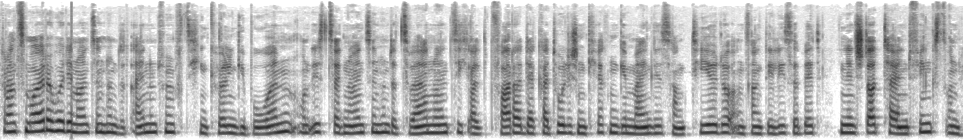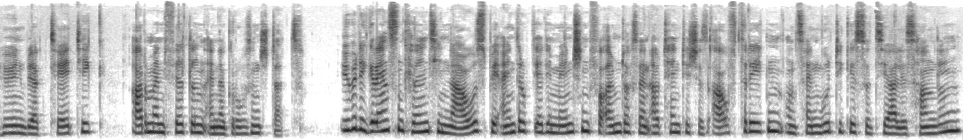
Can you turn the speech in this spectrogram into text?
Franz Meurer wurde 1951 in Köln geboren und ist seit 1992 als Pfarrer der katholischen Kirchengemeinde St. Theodor und St. Elisabeth in den Stadtteilen Pfingst und Höhenberg tätig, armen Vierteln einer großen Stadt. Über die Grenzen Kölns hinaus beeindruckt er die Menschen vor allem durch sein authentisches Auftreten und sein mutiges soziales Handeln,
